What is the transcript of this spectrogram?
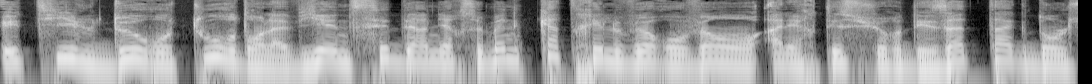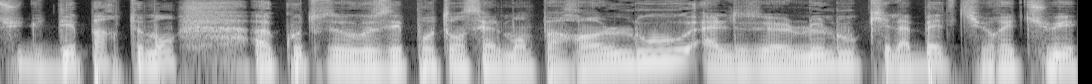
est-il de retour dans la Vienne? Ces dernières semaines Quatre éleveurs au vin ont alerté sur des attaques dans le sud du département causées potentiellement par un loup. Le loup qui est la bête qui aurait tué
